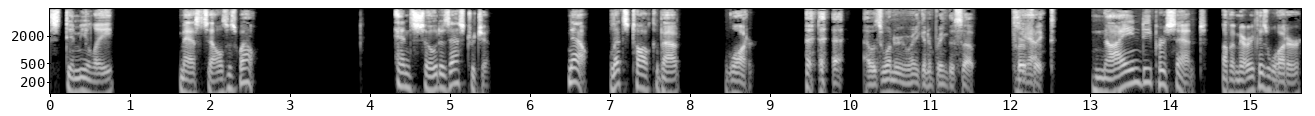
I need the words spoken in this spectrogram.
stimulate mast cells as well. And so does estrogen. Now, let's talk about water. I was wondering when you're going to bring this up. Perfect. Yeah. 90% of America's water,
